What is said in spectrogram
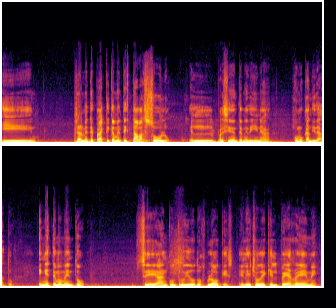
y realmente prácticamente estaba solo el presidente Medina como candidato. En este momento se han construido dos bloques. El hecho de que el PRM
